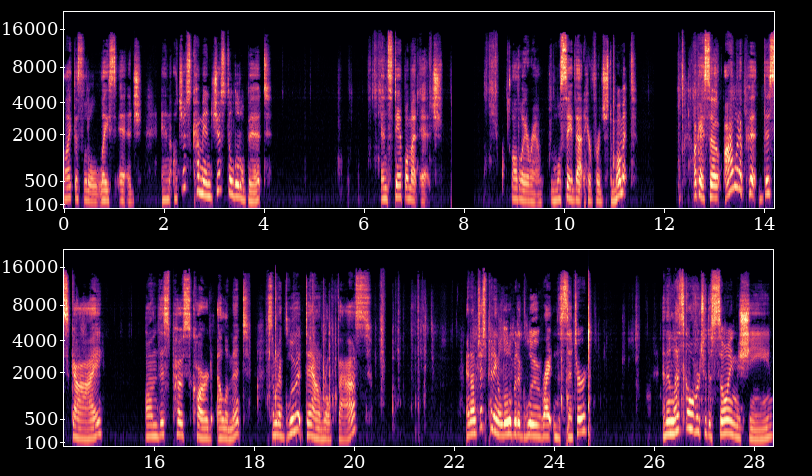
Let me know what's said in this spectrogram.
I like this little lace edge. And I'll just come in just a little bit and stamp on that edge all the way around. And we'll save that here for just a moment. Okay, so I want to put this guy on this postcard element. So I'm going to glue it down real fast. And I'm just putting a little bit of glue right in the center. And then let's go over to the sewing machine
